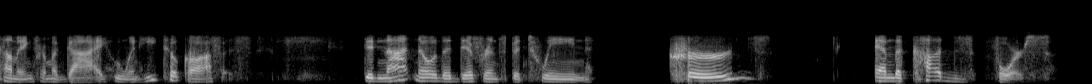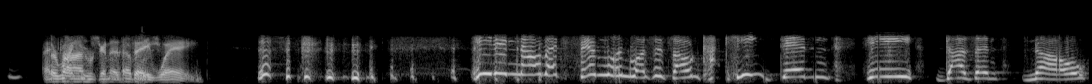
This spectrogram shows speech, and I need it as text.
coming from a guy who when he took office did not know the difference between Kurds and the Quds force. I thought you were going to say way. he didn't know that Finland was its own. Co- he didn't. He doesn't know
